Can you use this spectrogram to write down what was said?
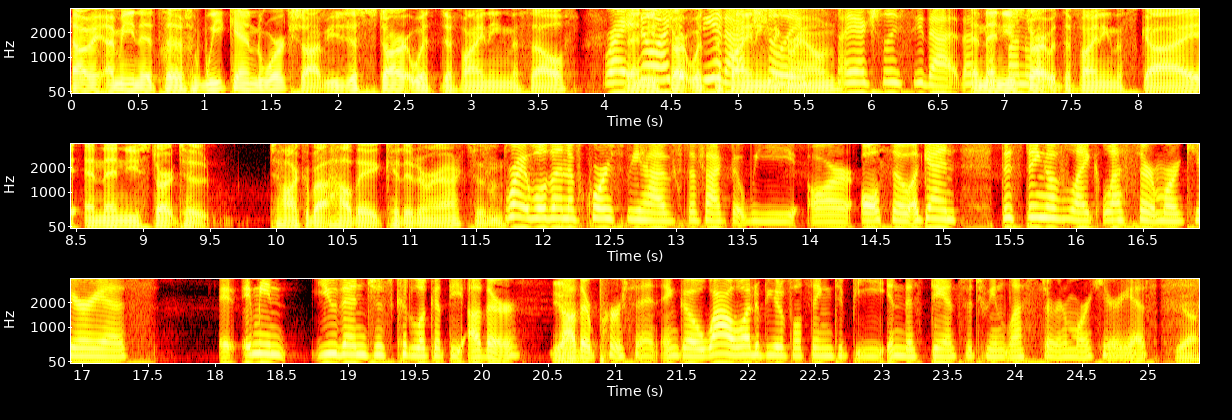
I mean, I mean, it's a weekend workshop. You just start with defining the self, Right. Then no, you I start can with see it defining actually. the ground, I actually see that. That's and a then you start one. with defining the sky, and then you start to talk about how they could interact. And Right. Well, then of course we have the fact that we are also again this thing of like less certain, more curious. I, I mean, you then just could look at the other, the other person, and go, "Wow, what a beautiful thing to be in this dance between less certain, and more curious." yeah,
